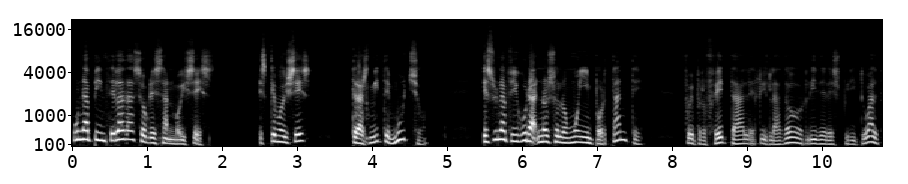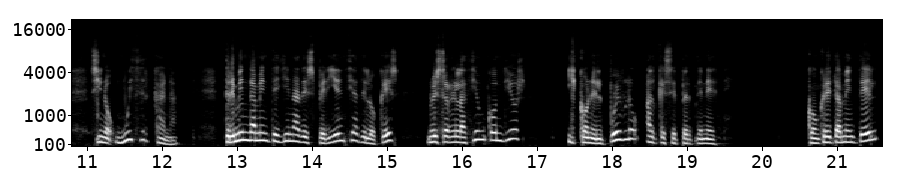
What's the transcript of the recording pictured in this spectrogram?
Una pincelada sobre San Moisés. Es que Moisés transmite mucho. Es una figura no solo muy importante, fue profeta, legislador, líder espiritual, sino muy cercana, tremendamente llena de experiencia de lo que es nuestra relación con Dios y con el pueblo al que se pertenece. Concretamente él,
